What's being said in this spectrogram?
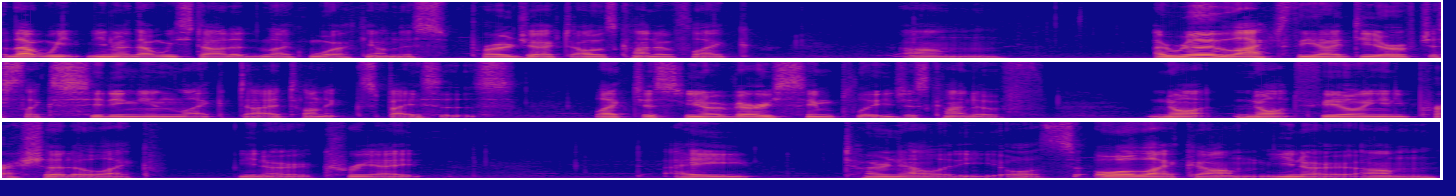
that we you know that we started like working on this project. I was kind of like um I really liked the idea of just like sitting in like diatonic spaces, like just you know very simply just kind of not not feeling any pressure to like you know create a tonality or or like um you know um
